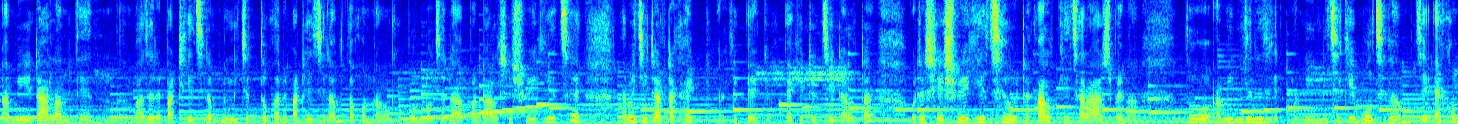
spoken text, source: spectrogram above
আমি ডাল আনতে বাজারে পাঠিয়েছিলাম, নিচের দোকানে পাঠিয়েছিলাম, তখন আমাকে বলল যে, না আপনার ডাল শেষ হয়ে গিয়েছে। আমি যে ডালটা খাই, আর কি প্যাকেটের যে ডালটা, ওটা শেষ হয়ে গিয়েছে, ওইটা কালকে ছাড়া আসবে না। তো আমি নিজে নিজে মানে নিজেকে বলছিলাম যে এখন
